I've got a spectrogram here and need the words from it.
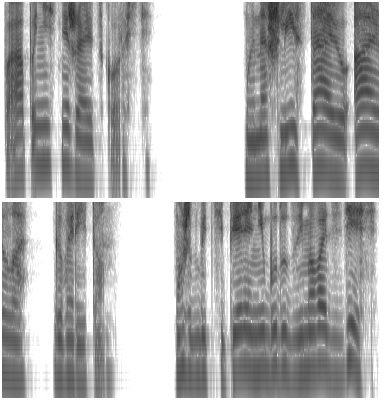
Папа не снижает скорости. «Мы нашли стаю Айла», — говорит он. Может быть, теперь они будут зимовать здесь.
